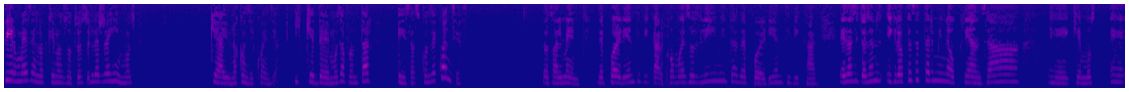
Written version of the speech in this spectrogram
firmes en lo que nosotros les regimos, que hay una consecuencia y que debemos afrontar esas consecuencias. Totalmente, de poder identificar como esos límites, de poder identificar esas situaciones. Y creo que ese término crianza eh, que hemos eh,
